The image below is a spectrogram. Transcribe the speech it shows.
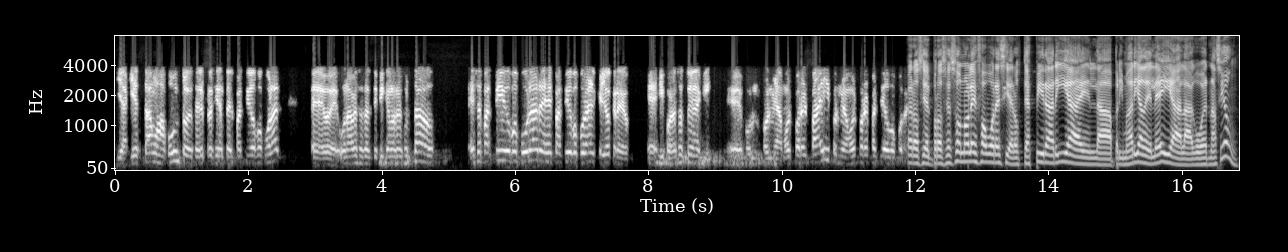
y aquí estamos a punto de ser el presidente del Partido Popular, eh, una vez se certifiquen los resultados. Ese Partido Popular es el Partido Popular en el que yo creo. Eh, y por eso estoy aquí, eh, por, mi amor por el país, por mi amor por el Partido Popular. Pero si el proceso no le favoreciera, ¿usted aspiraría en la primaria de ley a la gobernación?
